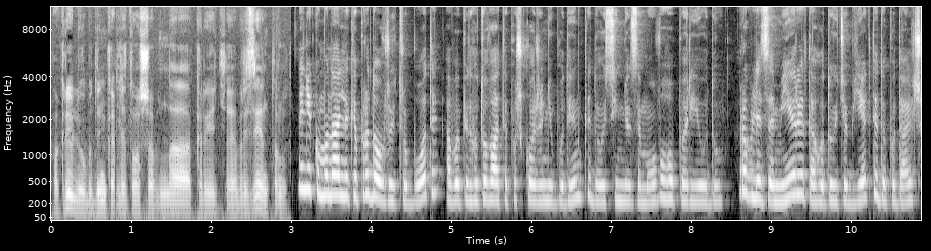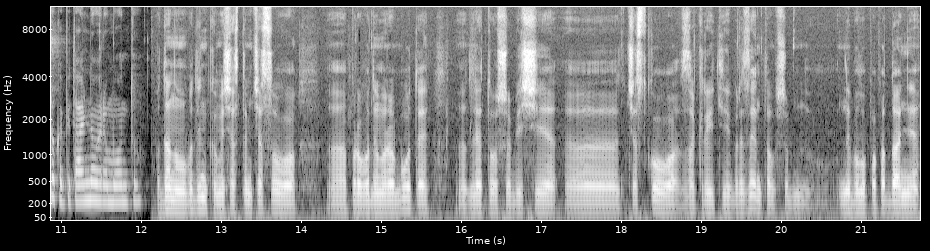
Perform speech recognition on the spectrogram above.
покрівлю в будинках для того, щоб накрити е, брезентом. Нині комунальники продовжують роботи, аби підготувати пошкоджені будинки до осінньо-зимового періоду. Роблять заміри та готують об'єкти до подальшого капітального ремонту. По даному будинку ми зараз тимчасово е, проводимо роботи е, для того, щоб ще частково закриті брезентом, щоб не було попадання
